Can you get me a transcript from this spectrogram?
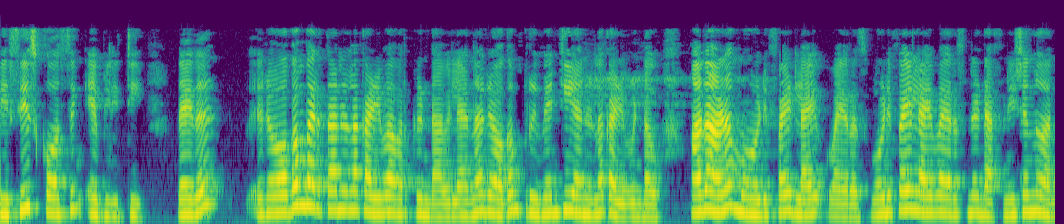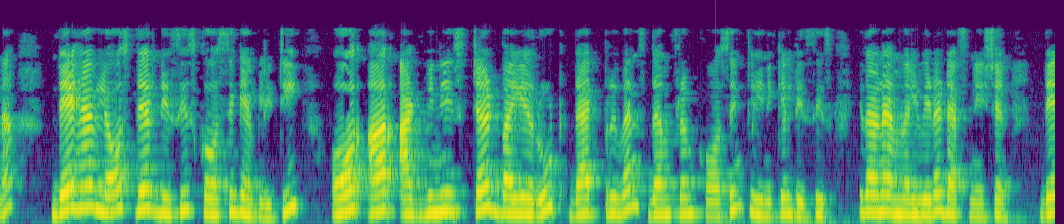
disease causing ability അതായത് രോഗം പരത്താനുള്ള കഴിവ് അവർക്ക് ഉണ്ടാവില്ല. എന്നാൽ രോഗം പ്രിവെന്റ് ചെയ്യാനുള്ള കഴിവുണ്ടാവും. അതാണ് modified live virus modified live വൈറസിന്റെ ഡെഫിനേഷൻ എന്ന് പറഞ്ഞാൽ they have lost their disease causing ability or are administered by a route that prevents them from causing clinical disease ഇതാണ് എം എൽ വിയുടെ definition they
